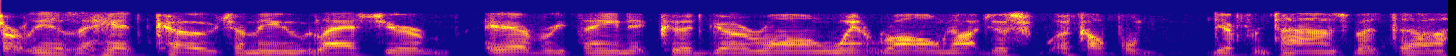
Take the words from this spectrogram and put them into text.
certainly as a head coach. I mean, last year, everything that could go wrong went wrong, not just a couple different times, but uh,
